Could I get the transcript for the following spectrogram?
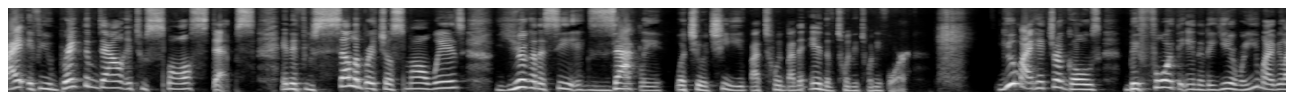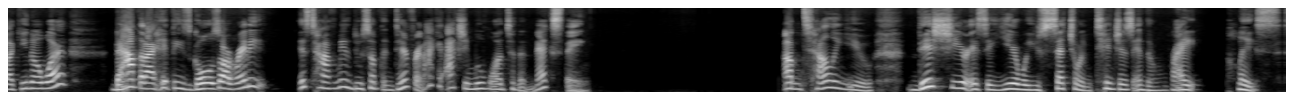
right? If you break them down into small steps and if you celebrate your small wins, you're going to see exactly what you achieve by, 20, by the end of 2024. You might hit your goals before the end of the year where you might be like, you know what? Now that I hit these goals already, it's time for me to do something different. I can actually move on to the next thing. I'm telling you, this year is a year where you set your intentions in the right place.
